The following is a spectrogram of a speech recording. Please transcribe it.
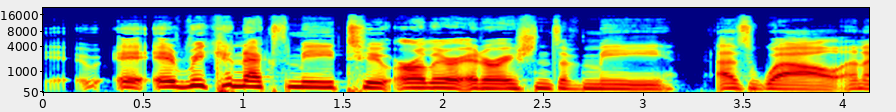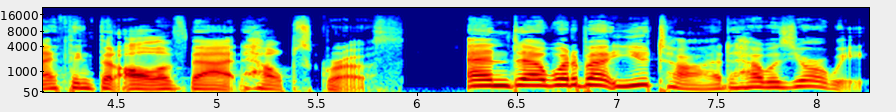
it, it reconnects me to earlier iterations of me as well, and I think that all of that helps growth. And uh, what about you, Todd? How was your week?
